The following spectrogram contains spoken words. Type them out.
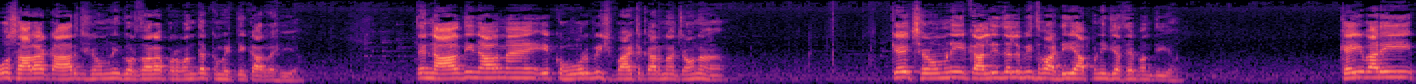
ਉਹ ਸਾਰਾ ਕਾਰਜ ਸ਼੍ਰੋਮਣੀ ਗੁਰਦੁਆਰਾ ਪ੍ਰਬੰਧਕ ਕਮੇਟੀ ਕਰ ਰਹੀ ਆ। ਤੇ ਨਾਲ ਦੀ ਨਾਲ ਮੈਂ ਇੱਕ ਹੋਰ ਵੀ ਸਪਸ਼ਟ ਕਰਨਾ ਚਾਹੁੰਦਾ ਕਿ ਸ਼੍ਰੋਮਣੀ ਅਕਾਲੀ ਦਲ ਵੀ ਤੁਹਾਡੀ ਆਪਣੀ ਜਥੇਬੰਦੀ ਆ। ਕਈ ਵਾਰੀ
